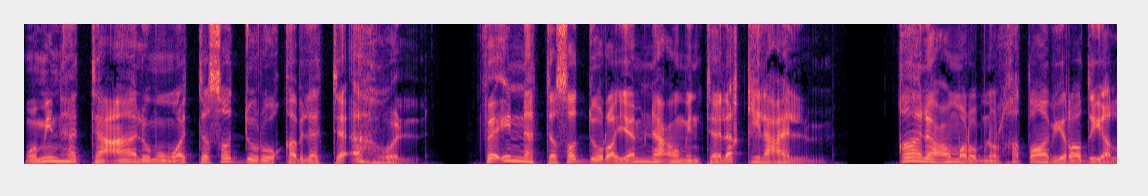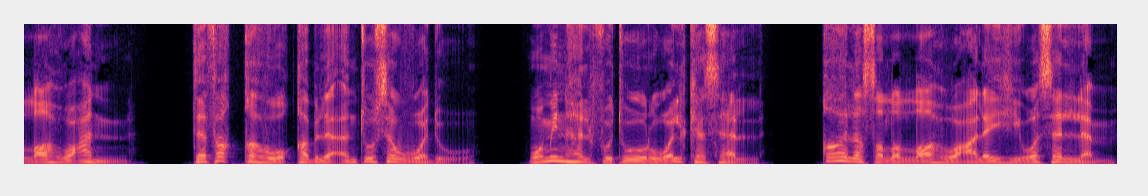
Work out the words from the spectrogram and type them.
ومنها التعالم والتصدر قبل التأهل. فإن التصدر يمنع من تلقي العلم. قال عمر بن الخطاب رضي الله عنه تفقهوا قبل أن تسودوا ومنها الفتور والكسل. قال صلى الله عليه وسلم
